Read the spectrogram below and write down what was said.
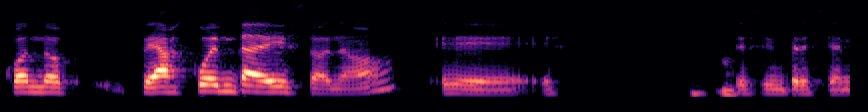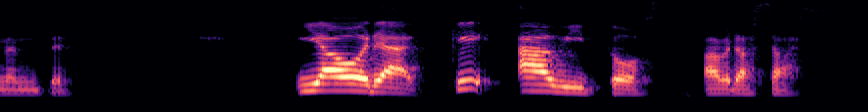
cuando te das cuenta de eso, ¿no? Eh, es impresionante. Y ahora, ¿qué hábitos abrazás?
